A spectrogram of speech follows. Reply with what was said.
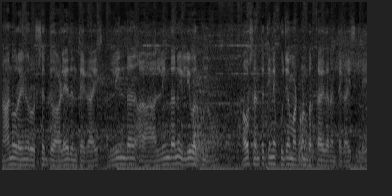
ನಾನ್ನೂರು ಐನೂರು ವರ್ಷದ್ದು ಹಳೇದಂತೆ ಗಾಯ್ಸ್ ಅಲ್ಲಿಂದ ಅಲ್ಲಿಂದನೂ ಇಲ್ಲಿವರೆಗೂ ಅವ್ರ ಸಂತತಿನೇ ಪೂಜೆ ಮಾಡ್ಕೊಂಡು ಬರ್ತಾ ಇದ್ದಾರಂತೆ ಗಾಯ್ಸ್ ಇಲ್ಲಿ.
